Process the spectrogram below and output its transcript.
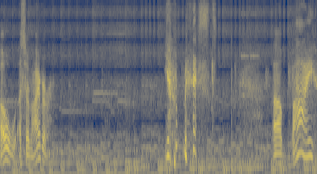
Oh, a survivor. You missed! Um, bye!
